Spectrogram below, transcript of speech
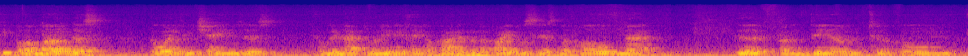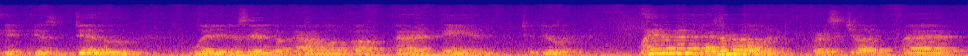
people among us going through changes, and we're not doing anything about it. When the Bible says, "Withhold not good from them to whom it is due when it is in the power of thine hand to do it. Wait a minute, there's another one. First John 5,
